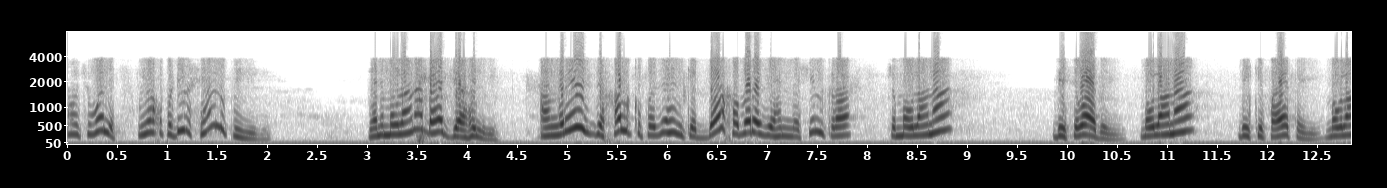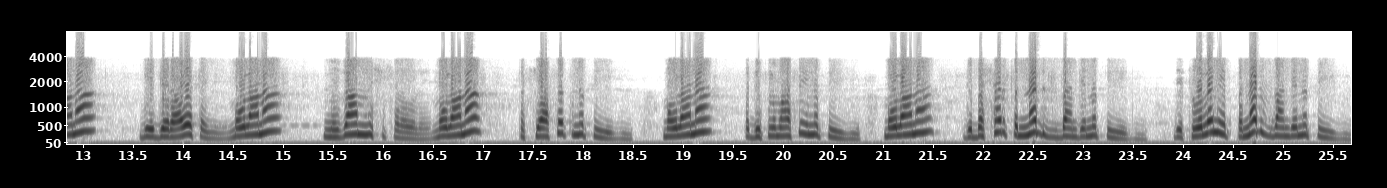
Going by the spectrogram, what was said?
نو چې ولې وی هغه په ډېر شیانو پوهېږي یعنی مولانا باید جاهل وي انګريز د خلکو په ذهن کې دا خبره ذهن نشین کړه چې مولانا بې سواده وي مولانا بې کفایته وي مولانا بې درایته وي مولانا نظام نشي چلولای مولانا په سیاست نه پیږي مولانا په ډیپلوماسي نه پیږي مولانا د بشر په نبض باندې نه پیږي د ټولنې په نبض باندې نه پیږي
